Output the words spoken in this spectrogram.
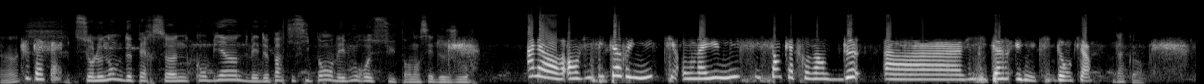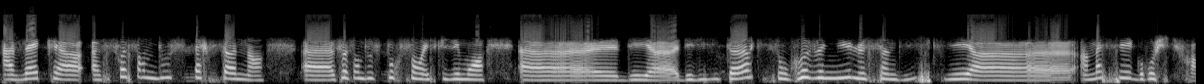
hein. Tout à fait. Sur le nombre de personnes, combien de, participants avez-vous reçu pendant ces deux jours? Alors, en visiteur unique, on a eu 1682 euh, visiteurs uniques. Donc, D'accord. Avec 72 personnes, 72%, excusez-moi, des, des visiteurs qui sont revenus le samedi, ce qui est un assez gros chiffre.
